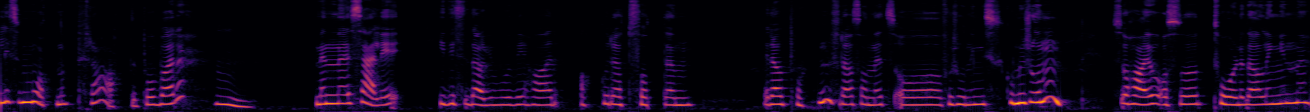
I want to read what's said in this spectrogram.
liksom måten å prate på, bare. Mm. Men eh, særlig i disse dager hvor vi har akkurat fått den rapporten fra Sannhets- og forsoningskommisjonen, så har jo også tårnedalingene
